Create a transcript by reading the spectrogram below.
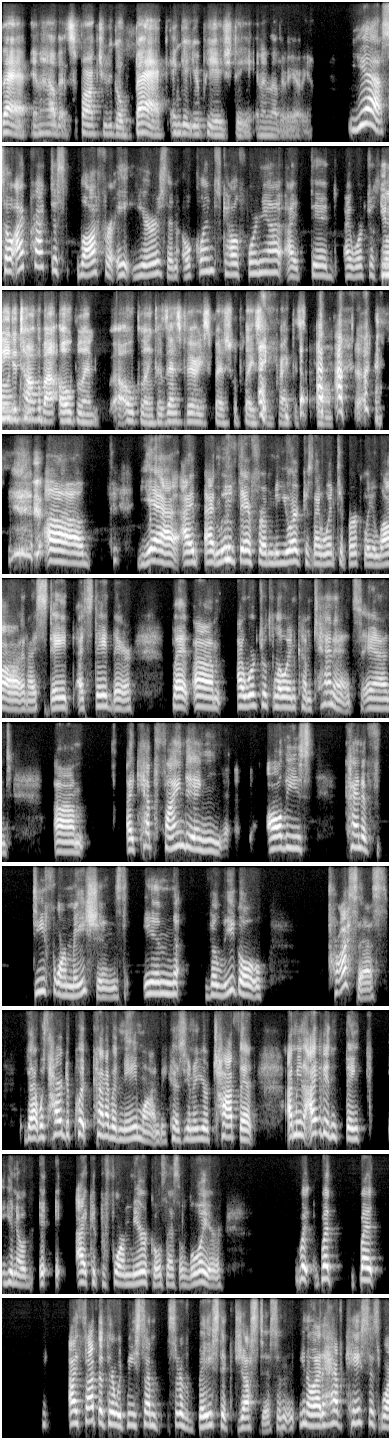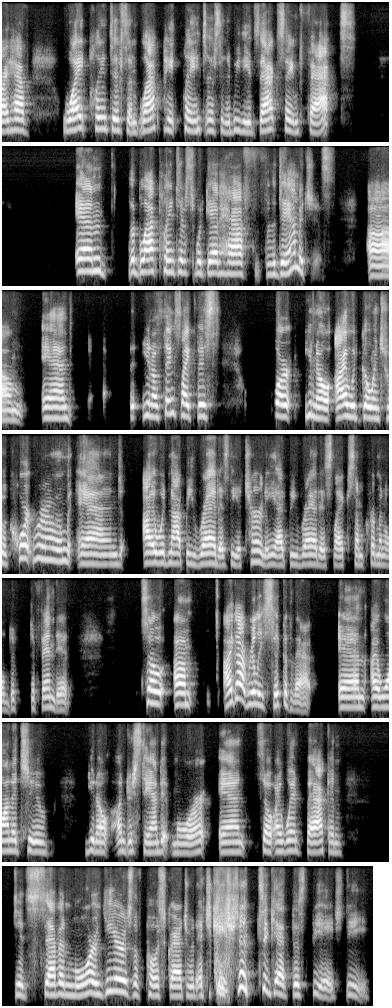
that and how that sparked you to go back and get your PhD in another area? Yeah, so I practiced law for eight years in Oakland, California. I did, I worked with. You need to talk about Oakland, Oakland, because that's a very special place to practice law. um, yeah, I, I moved there from New York because I went to Berkeley Law and I stayed I stayed there, but um, I worked with low income tenants and um, I kept finding all these kind of deformations in the legal process that was hard to put kind of a name on because you know you're taught that I mean I didn't think you know it, it- I could perform miracles as a lawyer, but but but I thought that there would be some sort of basic justice. And, you know, I'd have cases where I'd have white plaintiffs and black plaintiffs, and it'd be the exact same facts. And the black plaintiffs would get half the damages. Um, and, you know, things like this, or, you know, I would go into a courtroom and I would not be read as the attorney, I'd be read as like some criminal de- defendant. So um, I got really sick of that. And I wanted to you know, understand it more. And so I went back and did seven more years of postgraduate education to get this PhD.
